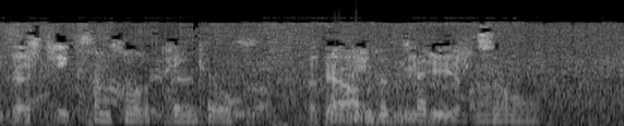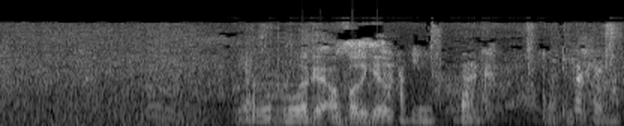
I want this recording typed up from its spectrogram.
Okay. Just take some sort of painkills. Okay, Not I'm painkills, instead rehealing myself. Sean. Yeah, we'll, we'll Okay, I'm fully healed. Have you back. Bloody Okay. hell.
